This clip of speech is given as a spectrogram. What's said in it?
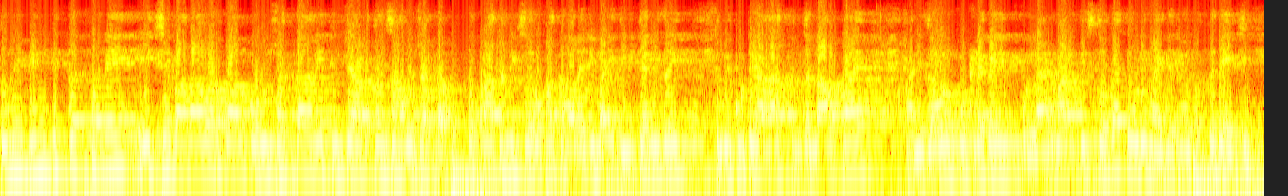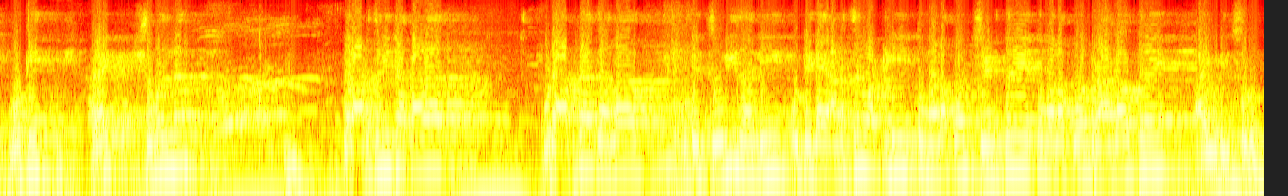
तुम्ही बिनदिक्कतपणे एकशे बारावर कॉल करू शकता आणि तुमची अडचण सांगू शकता. फक्त प्राथमिक स्वरूपात तुम्हाला जी माहिती विचारली जाईल तुम्ही कुठे आहात तुमचं नाव काय आणि जवळ कुठले काही लँडमार्क दिसतो का तेवढी माहिती तुम्ही फक्त द्यायची. ओके राईट समजलं? तर अडचणीच्या काळात कुठे अपघात झाला कुठे चोरी झाली कुठे काही अडचण वाटली तुम्हाला कोण छेडतय तुम्हाला कोण रागावतंय आई वडील सोडून.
